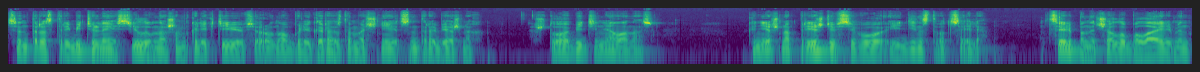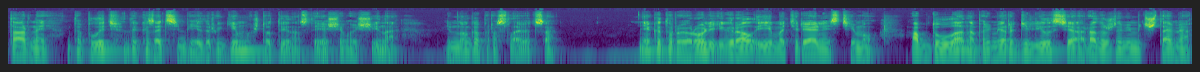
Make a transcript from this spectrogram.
центростремительные силы в нашем коллективе все равно были гораздо мощнее центробежных. Что объединяло нас? Конечно, прежде всего, единство цели. Цель поначалу была элементарной – доплыть, доказать себе и другим, что ты настоящий мужчина, немного прославиться. Некоторую роль играл и материальный стимул. Абдулла, например, делился радужными мечтами.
